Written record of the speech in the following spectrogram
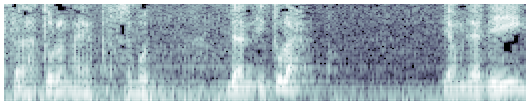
telah turun ayat tersebut. Dan itulah yang menjadi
